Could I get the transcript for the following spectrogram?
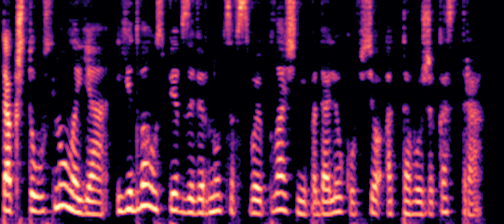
Так что уснула я, едва успев завернуться в свой плащ неподалеку все от того же костра.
